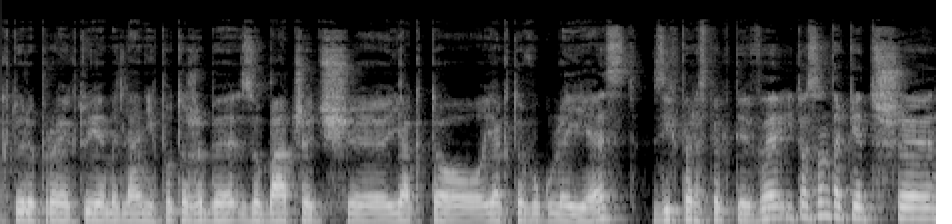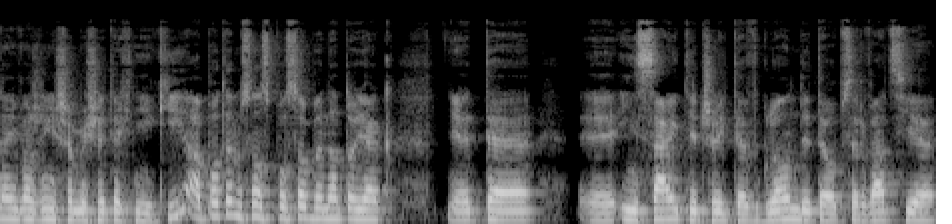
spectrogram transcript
który projektujemy dla nich po to, żeby zobaczyć, jak to, jak to w ogóle jest z ich perspektywy. I to są takie trzy najważniejsze, myślę, techniki, a potem są sposoby na to, jak te insighty, czyli te wglądy, te obserwacje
